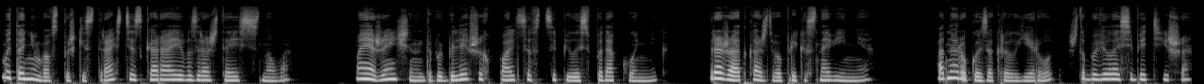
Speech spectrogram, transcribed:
Мы тонем во вспышке страсти, сгорая и возрождаясь снова. Моя женщина до побелевших пальцев вцепилась в подоконник, дрожа от каждого прикосновения. Одной рукой закрыл ей рот, чтобы вела себя тише,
